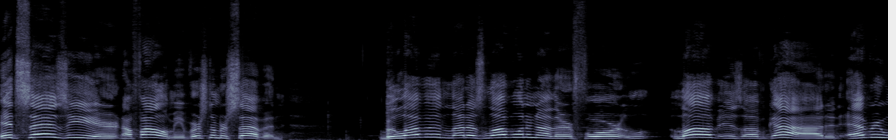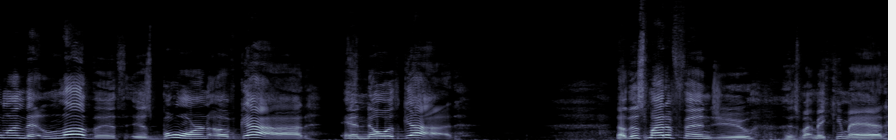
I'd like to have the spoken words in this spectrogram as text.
It says here, now follow me, verse number seven Beloved, let us love one another, for love is of God, and everyone that loveth is born of God and knoweth God. Now, this might offend you, this might make you mad.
